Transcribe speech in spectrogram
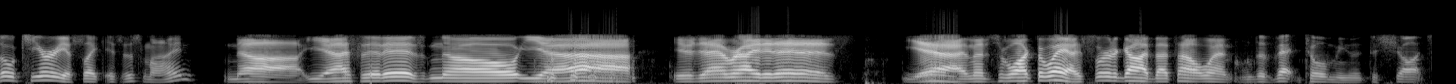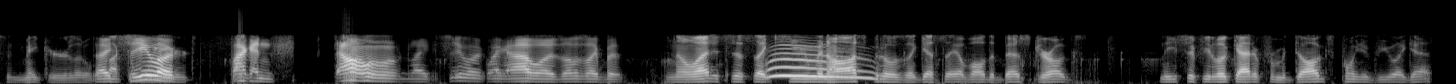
So curious, like, is this mine? Nah, yes it is. No, yeah. You're damn right it is. Yeah, and then she walked away. I swear to God, that's how it went. The vet told me that the shots would make her a little Like, she looked- weird. Fucking stoned. Like, she looked like I was. I was like, but You know what? It's just like human hospitals. I guess they have all the best drugs. At least if you look at it from a dog's point of view, I guess.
